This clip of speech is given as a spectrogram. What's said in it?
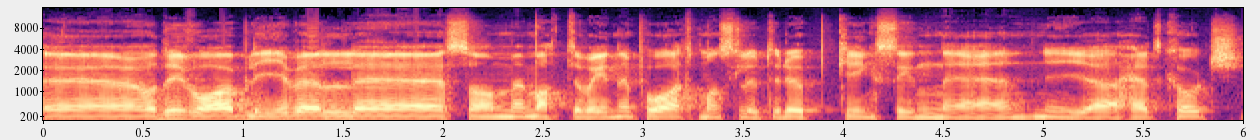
Eh, och det var, blir väl, eh, som Matte var inne på, att man sluter upp kring sin eh, nya headcoach.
